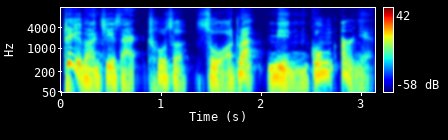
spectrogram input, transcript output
这段记载出自《左传》闵公二年。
